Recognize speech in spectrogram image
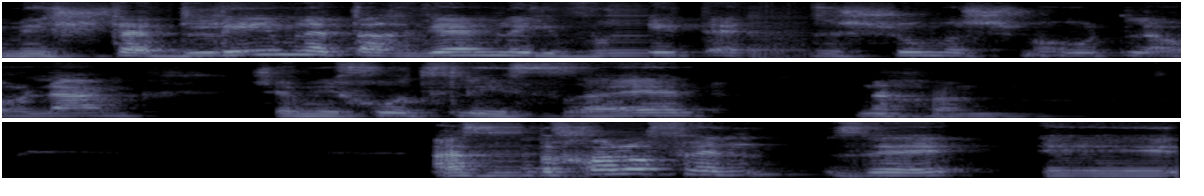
משתדלים לתרגם לעברית איזושהי משמעות לעולם שמחוץ לישראל. נכון. אז בכל אופן, זה, אה,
